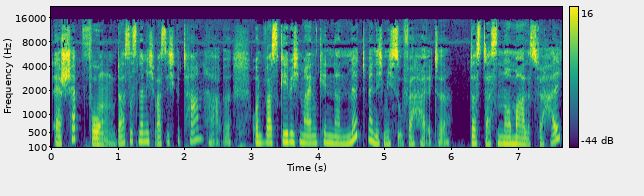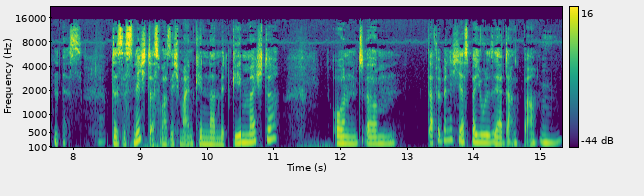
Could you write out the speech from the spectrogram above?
Erschöpfung. Das ist nämlich, was ich getan habe. Und was gebe ich meinen Kindern mit, wenn ich mich so verhalte? Dass das ein normales Verhalten ist. Das ist nicht das, was ich meinen Kindern mitgeben möchte. Und ähm, dafür bin ich Jesper Juhl sehr dankbar, mhm.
